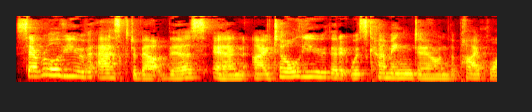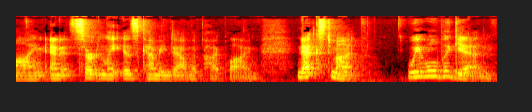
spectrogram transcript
Several of you have asked about this, and I told you that it was coming down the pipeline, and it certainly is coming down the pipeline. Next month, we will begin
